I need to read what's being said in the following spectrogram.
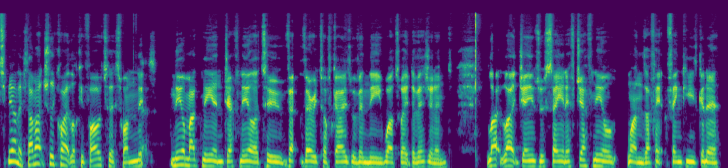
to be honest, I'm actually quite looking forward to this one. Ne- Yes. Neil Magny and Jeff Neal are two ve- very tough guys within the welterweight division, and like like James was saying, if Jeff Neal lands, I think think he's gonna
